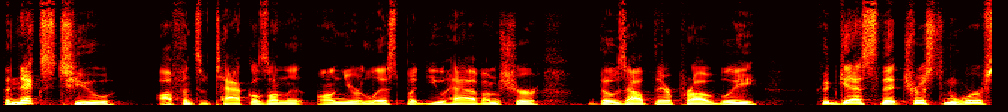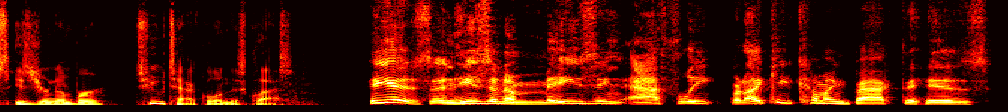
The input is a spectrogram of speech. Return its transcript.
the next two offensive tackles on the on your list, but you have, I'm sure, those out there probably could guess that Tristan Wirfs is your number two tackle in this class. He is, and he's an amazing athlete, but I keep coming back to his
